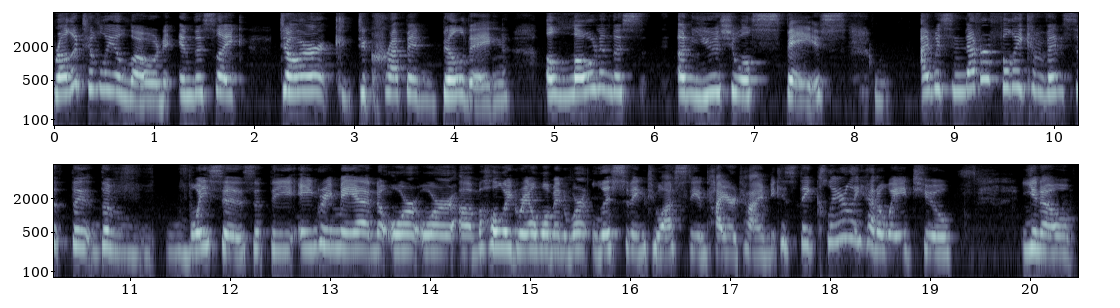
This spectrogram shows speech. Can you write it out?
relatively alone in this like dark, decrepit building, alone in this unusual space I was never fully convinced that the the voices that the angry man or or um, holy grail woman weren't listening to us the entire time because they clearly had a way to, you know,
